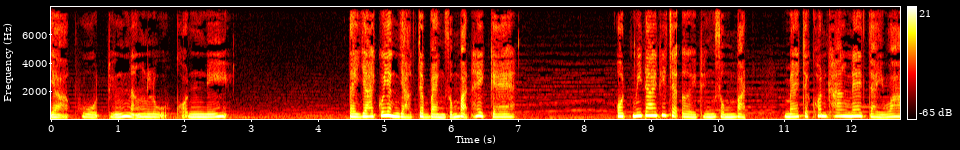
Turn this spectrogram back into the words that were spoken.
อยากพูดถึงหนังลูกคนนี้ แต่ยายก็ยังอยากจะแบ่งสมบัติให้แก อดไม่ได้ที่จะเอ่ยถึงสมบัติ แม้จะค่อนข้างแน่ใจว่า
